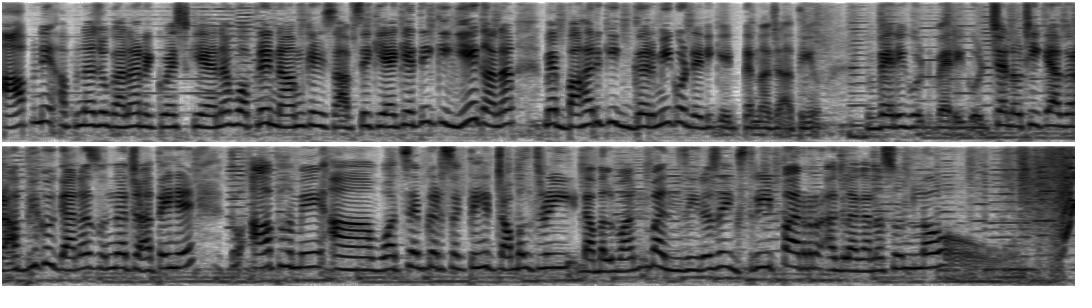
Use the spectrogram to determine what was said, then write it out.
आपने अपना जो गाना रिक्वेस्ट किया है ना, वो अपने नाम के हिसाब से किया कहती है कि ये गाना मैं बाहर की गर्मी को डेडिकेट करना चाहती हूँ। वेरी गुड वेरी गुड चलो ठीक है, अगर आप भी कोई गाना सुनना चाहते हैं तो आप हमें व्हाट्सएप कर सकते हैं double three double one one zero six three पर। अगला गाना सुन लो। Show.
